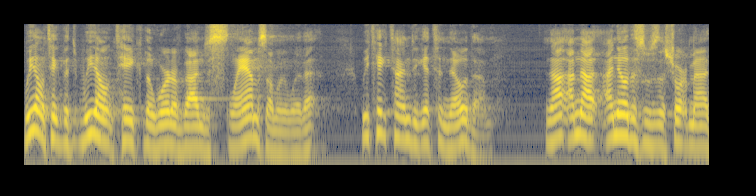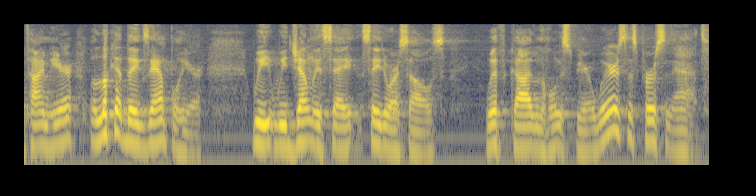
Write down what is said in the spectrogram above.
we don't take the, we don't take the word of God and just slam someone with it. We take time to get to know them. Now, I'm not, I know this was a short amount of time here, but look at the example here. We, we gently say, say to ourselves, with God and the Holy Spirit, where is this person at?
